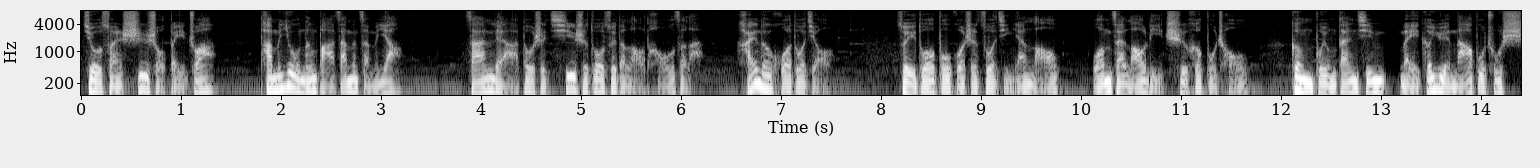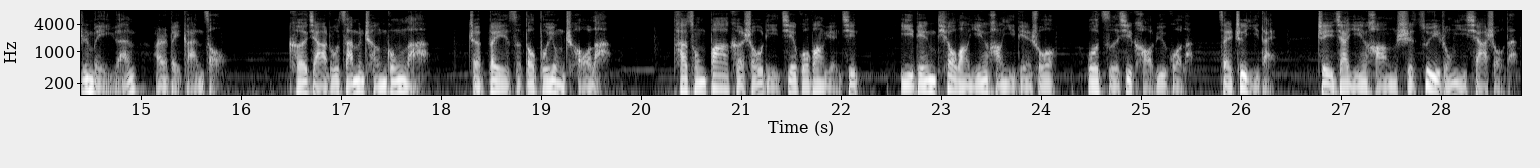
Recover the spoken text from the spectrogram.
就算失手被抓，他们又能把咱们怎么样？咱俩都是七十多岁的老头子了，还能活多久？”最多不过是坐几年牢，我们在牢里吃喝不愁，更不用担心每个月拿不出十美元而被赶走。可假如咱们成功了，这辈子都不用愁了。他从巴克手里接过望远镜，一边眺望银行，一边说：“我仔细考虑过了，在这一带，这家银行是最容易下手的。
